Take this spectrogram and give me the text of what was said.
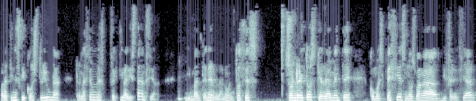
ahora tienes que construir una relación efectiva a distancia y mantenerla, ¿no? Entonces, son retos que realmente como especies nos van a diferenciar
